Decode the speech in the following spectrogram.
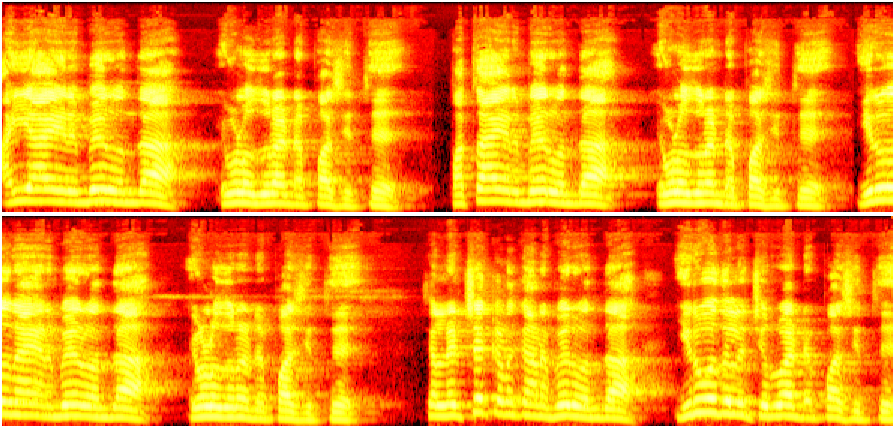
ஐயாயிரம் பேர் வந்தால் இவ்வளோ தூரம் டெபாசிட்டு பத்தாயிரம் பேர் வந்தால் இவ்வளோ தூரம் டெபாசிட்டு இருபதனாயிரம் பேர் வந்தால் இவ்வளோ தூரம் டெபாசிட்டு சில லட்சக்கணக்கான பேர் வந்தால் இருபது லட்ச ரூபா டெபாசிட்டு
